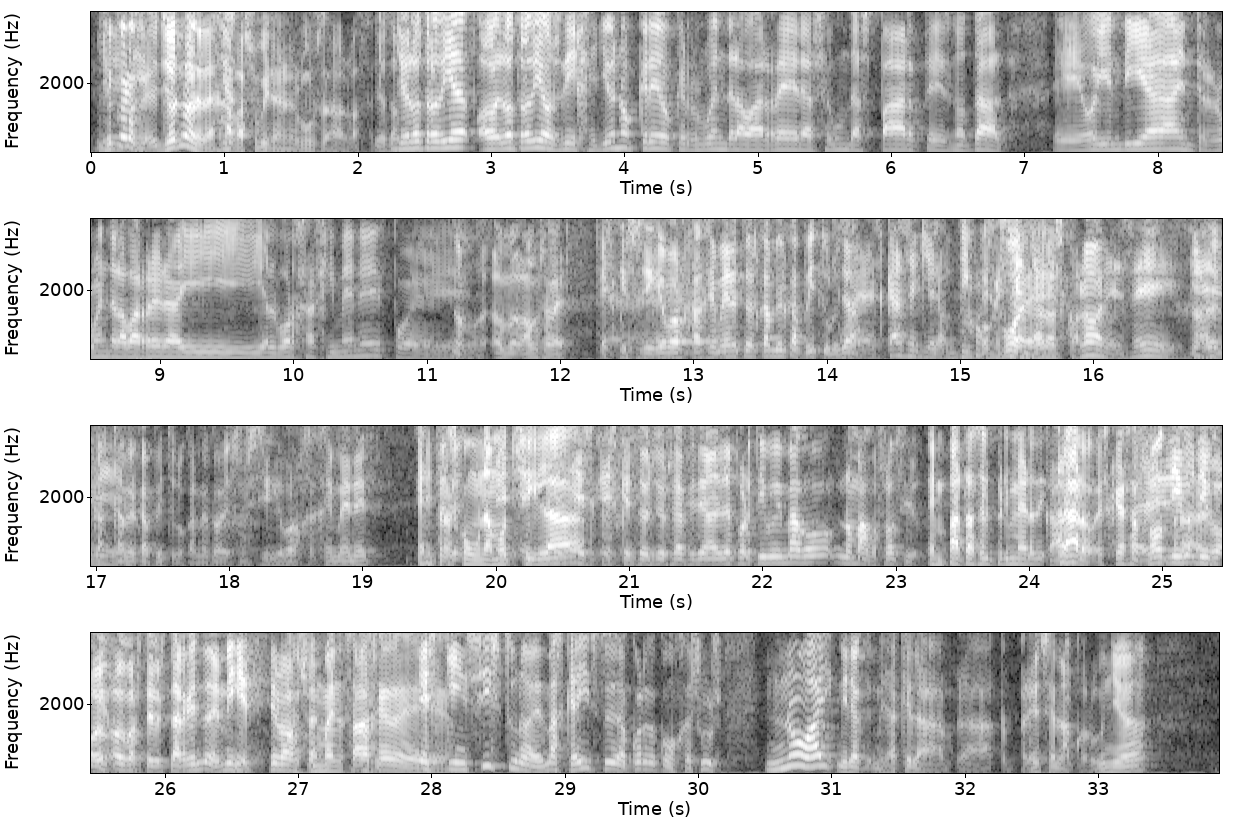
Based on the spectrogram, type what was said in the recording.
Yo creo que yo no le dejaba subir en el bus del Albacete. Yo yo el otro día el otro día os dije yo no creo que Rubén de la Barrera segundas partes no tal Eh, hoy en día entre Rubén de la Barrera y el Borja Jiménez pues No, vamos a ver. Es que si sigue Borja Jiménez, entonces cambio el capítulo ya. pues casi quiero un tipo que Pues. sienta los colores eh No, cambio el capítulo, cambio el capítulo. Si sigue Borja Jiménez. Entras entonces- con una mochila- Es, es que entonces yo soy aficionado al deportivo y me hago, no me hago socio. Empatas el primer día. Claro, es que esa es Eh, otra. Digo, digo decir, oiga, usted está riendo de mí. Es decir, vamos Es un mensaje de- Es que insisto una vez más, que ahí estoy de acuerdo con Jesús. No hay. Mira, mira que la, la prensa en La Coruña.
